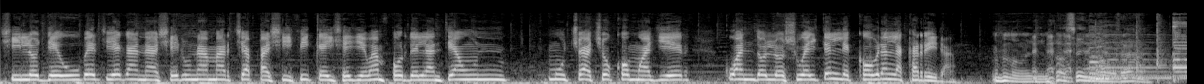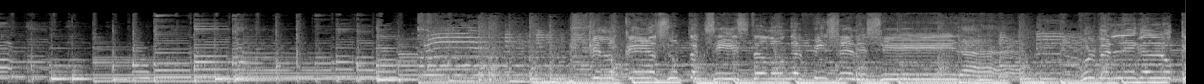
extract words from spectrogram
Si los de Uber llegan a hacer una marcha pacífica y se llevan por delante a un muchacho como ayer, cuando lo suelten le cobran la carrera. No, no señora. ¿Qué es lo que hace un taxista donde al fin se decida? Volver legal lo que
